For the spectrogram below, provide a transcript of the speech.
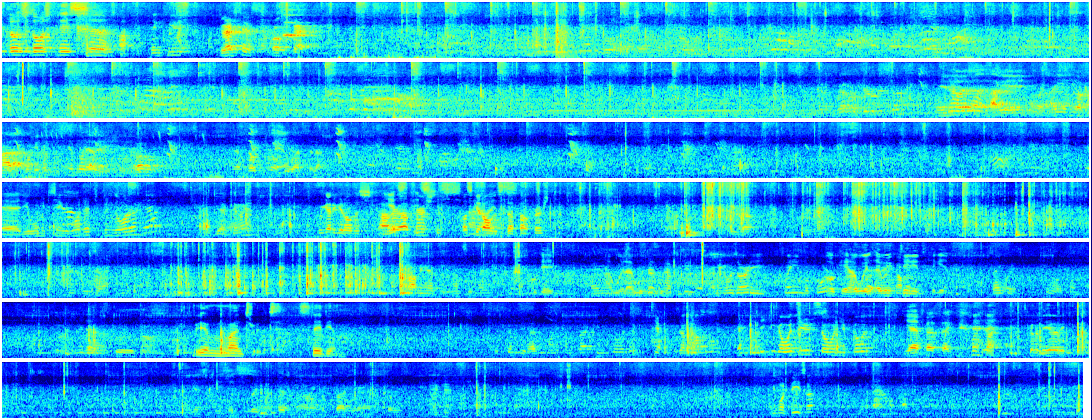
close the doors, please? Uh, ah, thank you. Gracias. Oscar. Eh, no, esa está bien. Ahí porque no se puede abrir. Uh, do you want me to take the water, to bring the water? Yeah, can we? We gotta get all this powder Yes, out it's- first. it's- Let's I get know, all this stuff out first. Probably have to rinse it later. Okay. I will, I will, I Doesn't have to be, I mean, it was already clean before. Okay, I will, I will clean it again. Thank you. You're welcome. To, Real Madrid Stadium. It's gonna be heavy when it comes back. Can you go with it? Yeah. Is that possible? Yeah. He can go with you, so when you fill it, yeah, perfect. yeah, it's gonna be heavy. Yes, this is like my best Okay. You want these, huh?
